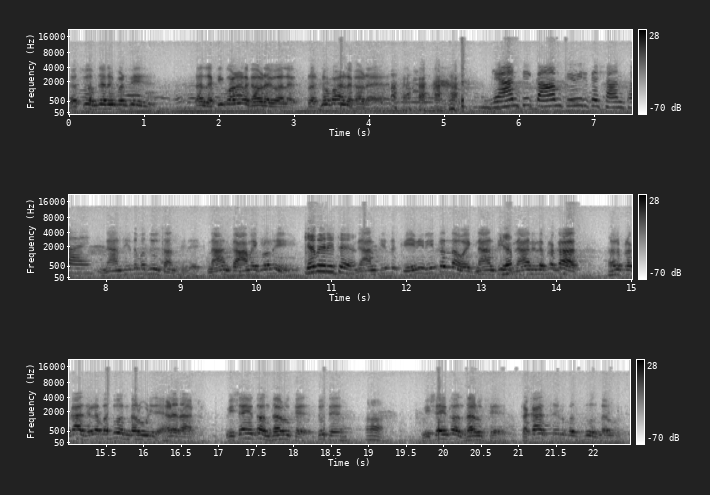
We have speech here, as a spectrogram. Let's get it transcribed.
કશું સમજણ નહીં પડતી. લખી કોને લખાવડાવ્યો પ્રશ્નો કોને લખાવડાયા? જ્ઞાનથી કામ કેવી રીતે શાંત થાય? જ્ઞાનથી તો બધું શાંત થઈ જાય. જ્ઞાન કામ એકલો નહીં. કેવી રીતે? જ્ઞાનથી તો કેવી રીતે ના હોય. જ્ઞાનથી જ્ઞાન એટલે પ્રકાશ. અને પ્રકાશ એટલે બધું અંધારું ઉડી જાય. હળરાટ વિષય તો અંધારું છે. શું છે? વિષય તો અંધારું છે. પ્રકાશ છે એટલે બધું અંધારું છે?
